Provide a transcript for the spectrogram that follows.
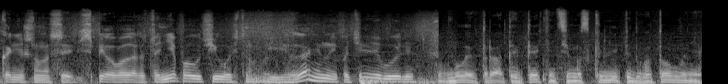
конечно, у нас и с первого раза это не получилось. Там и раненые, и потери были. Були втрати в техніці, москалі підготовлені,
